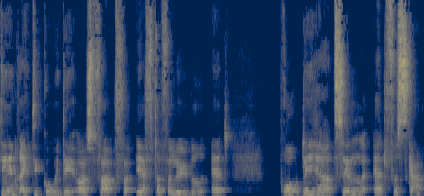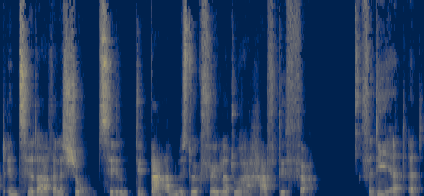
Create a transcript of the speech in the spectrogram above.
det er en rigtig god idé også for, for efterforløbet, at brug det her til at få skabt en tættere relation til dit barn, hvis du ikke føler, at du har haft det før. Fordi at, at,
